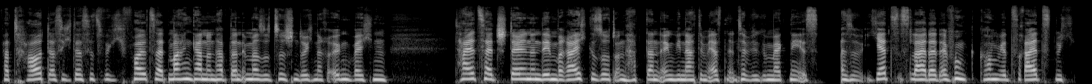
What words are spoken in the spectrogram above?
vertraut, dass ich das jetzt wirklich Vollzeit machen kann und habe dann immer so zwischendurch nach irgendwelchen Teilzeitstellen in dem Bereich gesucht und habe dann irgendwie nach dem ersten Interview gemerkt, nee, ist, also jetzt ist leider der Punkt gekommen, jetzt reizt mich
